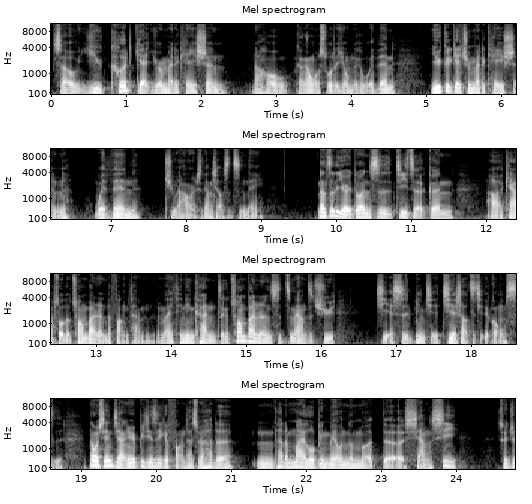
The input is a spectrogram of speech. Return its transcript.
So you could get your medication，然后刚刚我说的用那个 within，you could get your medication within two hours，两小时之内。那这里有一段是记者跟啊、Capsule 的创办人的访谈，我们来听听看这个创办人是怎么样子去解释并且介绍自己的公司。那我先讲，因为毕竟是一个访谈，所以他的嗯，它的脉络并没有那么的详细，所以就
